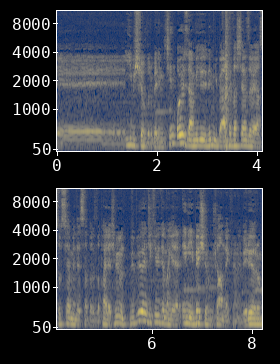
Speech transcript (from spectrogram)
eee, iyi bir şey olur benim için. O yüzden videoyu dediğim gibi arkadaşlarınızla veya sosyal medya hesaplarınızda paylaşmayı unutmayın. Ve bir önceki videoma gelen en iyi 5 yorumu şu anda ekrana veriyorum.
